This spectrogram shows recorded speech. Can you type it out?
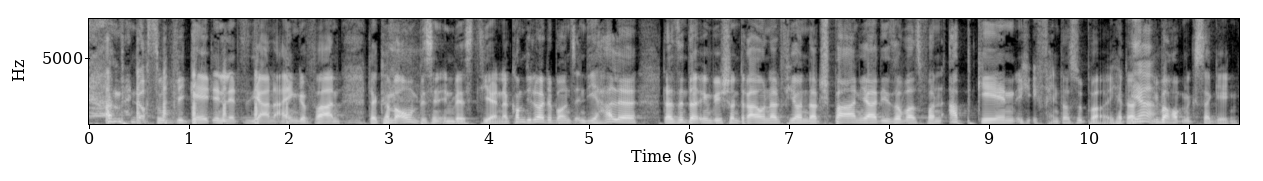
haben wir doch so viel Geld in den letzten Jahren eingefahren, da können wir auch ein bisschen investieren. Da kommen die Leute bei uns in die Halle, da sind da irgendwie schon 300, 400 Spanier, die sowas von abgehen. Ich, ich fände das super. Ich hätte da überhaupt nichts dagegen.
